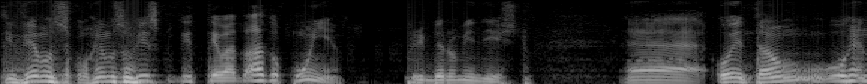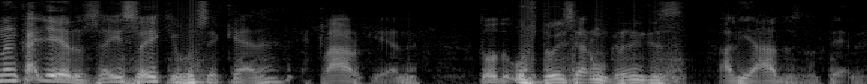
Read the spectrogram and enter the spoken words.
tivemos, corremos o risco de ter o Eduardo Cunha, primeiro-ministro. É, ou então o Renan Calheiros. É isso aí que você quer, né? É claro que é, né? Todo, os dois eram grandes aliados do Temer.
